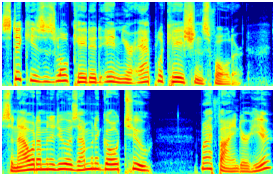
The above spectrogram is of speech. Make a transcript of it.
Stickies is located in your Applications folder. So now what I'm going to do is I'm going to go to my Finder here,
